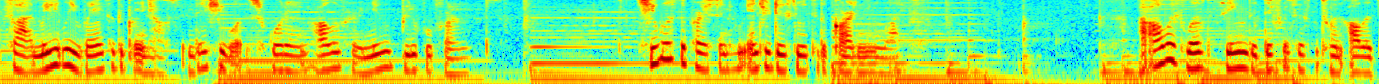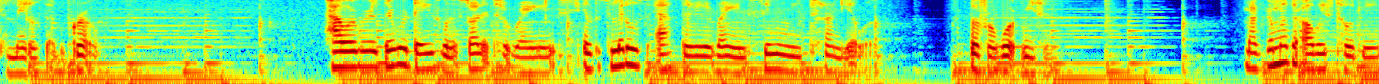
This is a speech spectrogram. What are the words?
So I immediately ran to the greenhouse, and there she was, watering all of her new beautiful ferns. She was the person who introduced me to the gardening life. I always loved seeing the differences between all the tomatoes that would grow. However, there were days when it started to rain, and the tomatoes after the rain seemingly turned yellow. But for what reason? My grandmother always told me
